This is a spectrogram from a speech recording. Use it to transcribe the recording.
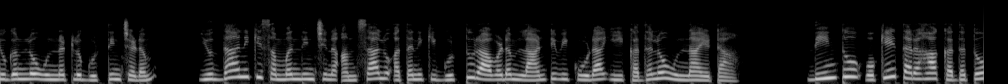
యుగంలో ఉన్నట్లు గుర్తించడం యుద్ధానికి సంబంధించిన అంశాలు అతనికి గుర్తు రావడం లాంటివి కూడా ఈ కథలో ఉన్నాయట. దీంతో ఒకే తరహా కథతో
